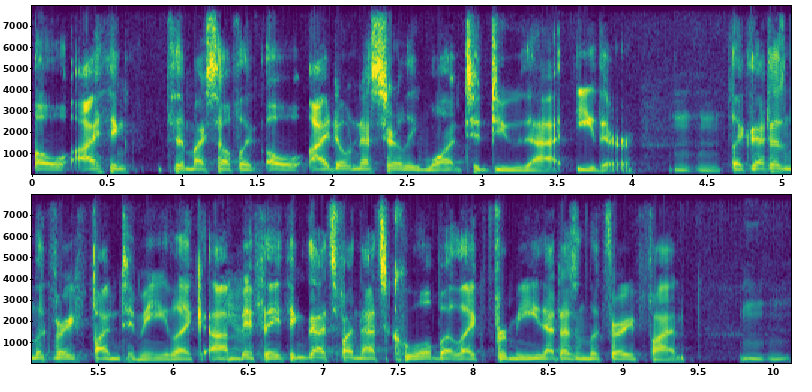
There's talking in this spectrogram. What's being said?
oh, I think to myself, like, oh, I don't necessarily want to do that either. Mm-hmm. Like that doesn't look very fun to me. Like, um, yeah. if they think that's fun, that's cool. But like for me, that doesn't look very fun. Mm-hmm.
